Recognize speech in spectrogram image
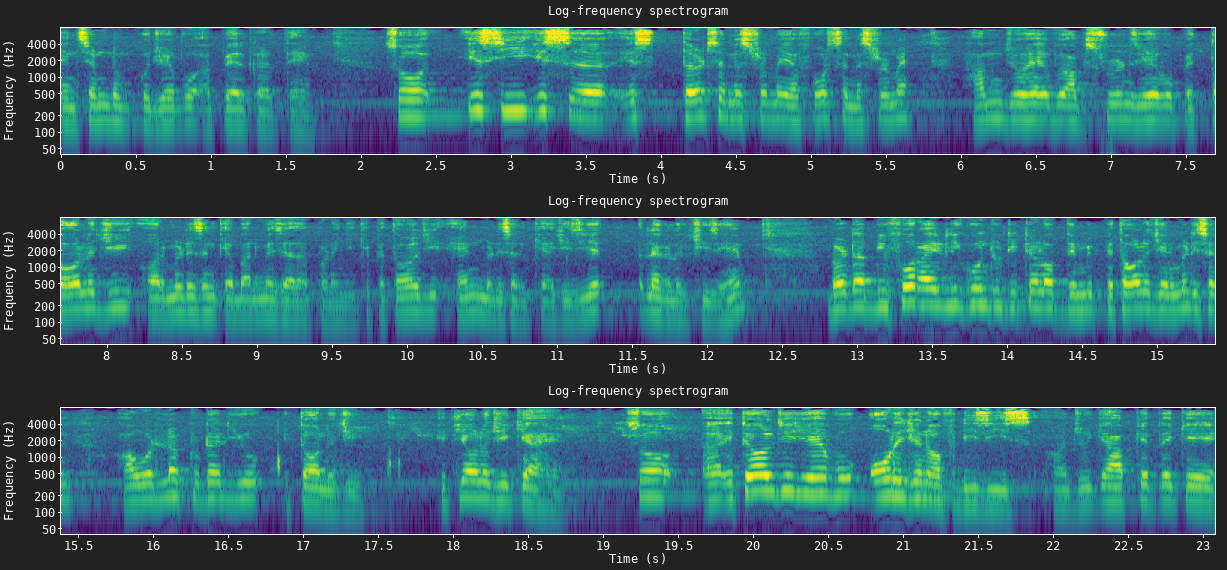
एंड सिम्टम को जो है वो अपेयर करते हैं। सो so, इसी इस इस थर्ड सेमेस्टर में या फोर्थ सेमेस्टर में हम जो है वो आप स्टूडेंट्स जो है वो पैथोलॉजी और मेडिसिन के बारे में ज़्यादा पढ़ेंगे कि पैथोलॉजी एंड मेडिसिन क्या चीज़ ये अलग अलग चीज़ें हैं। But before I really going to detail of the pathology and medicine I would love to tell you ethology aetiology क्या है? सो इथियोलॉजी uh, जो है वो ओरिजिन ऑफ़ डिज़ीज़ जो कि आप कहते हैं कि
